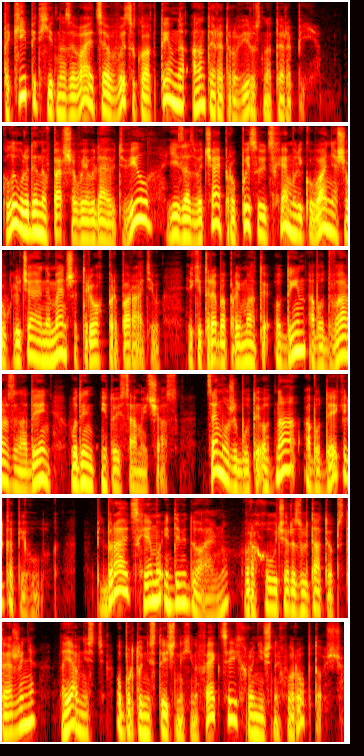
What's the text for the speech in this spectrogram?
Такий підхід називається високоактивна антиретровірусна терапія. Коли у людини вперше виявляють ВІЛ, їй зазвичай прописують схему лікування, що включає не менше трьох препаратів, які треба приймати один або два рази на день в один і той самий час. Це може бути одна або декілька пігулок. Підбирають схему індивідуальну, враховуючи результати обстеження, наявність опортуністичних інфекцій, хронічних хвороб тощо.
